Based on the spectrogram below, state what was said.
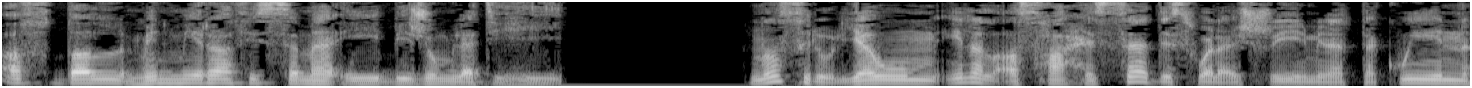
أفضل من ميراث السماء بجملته. نصل اليوم إلى الأصحاح السادس والعشرين من التكوين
